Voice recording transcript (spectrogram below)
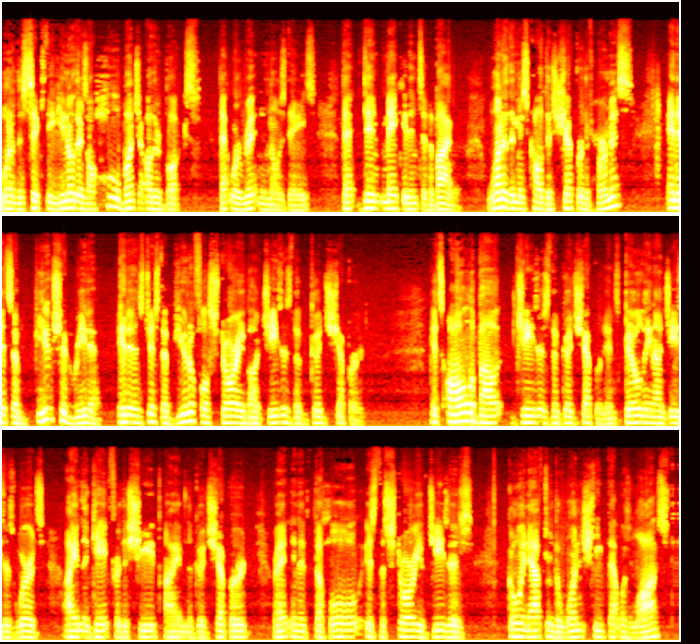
One of the 60, you know, there's a whole bunch of other books that were written in those days that didn't make it into the Bible. One of them is called The Shepherd of Hermas, and it's a, you should read it. It is just a beautiful story about Jesus, the Good Shepherd. It's all about Jesus, the Good Shepherd. It's building on Jesus' words I am the gate for the sheep, I am the Good Shepherd, right? And it, the whole is the story of Jesus going after the one sheep that was lost.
